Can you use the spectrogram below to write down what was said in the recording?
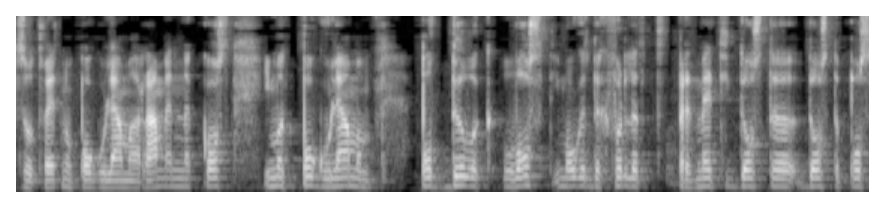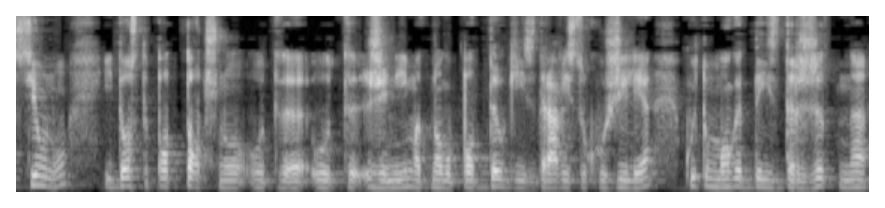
съответно по-голяма раменна кост, имат по-голяма по-дълъг лост и могат да хвърлят предмети доста, доста по-силно и доста по-точно от, е, от жени. Имат много по-дълги и здрави сухожилия, които могат да издържат на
